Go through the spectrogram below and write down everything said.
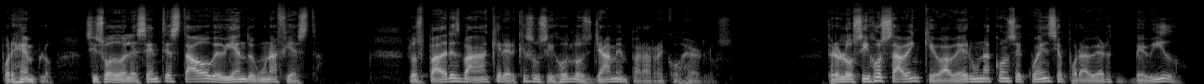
Por ejemplo, si su adolescente ha estado bebiendo en una fiesta, los padres van a querer que sus hijos los llamen para recogerlos. Pero los hijos saben que va a haber una consecuencia por haber bebido.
